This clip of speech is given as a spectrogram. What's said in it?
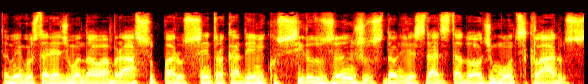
Também gostaria de mandar um abraço para o Centro Acadêmico Ciro dos Anjos, da Universidade Estadual de Montes Claros,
